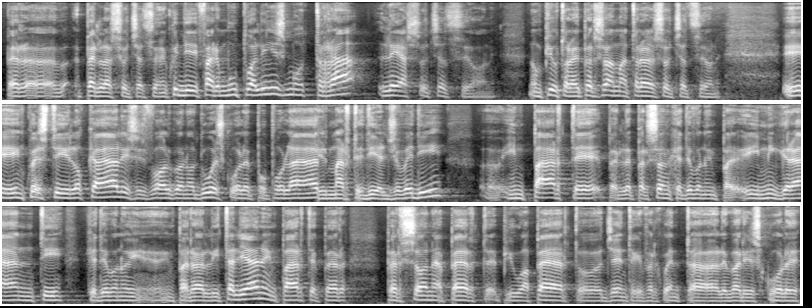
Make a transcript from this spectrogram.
per, eh, per l'associazione, quindi di fare mutualismo tra le associazioni, non più tra le persone ma tra le associazioni. E in questi locali si svolgono due scuole popolari, il martedì e il giovedì, eh, in parte per le persone che devono imparare, i migranti che devono imparare l'italiano, in parte per persone aperte, più aperto, gente che frequenta le varie scuole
